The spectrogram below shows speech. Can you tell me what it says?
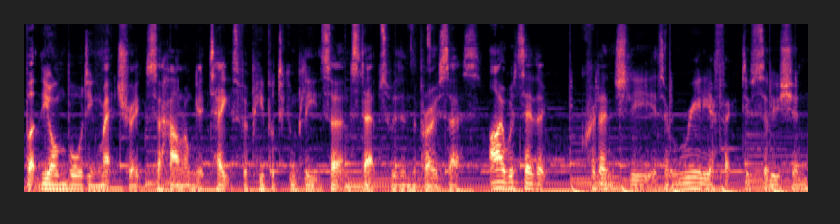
but the onboarding metrics, so how long it takes for people to complete certain steps within the process. I would say that Credentially is a really effective solution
